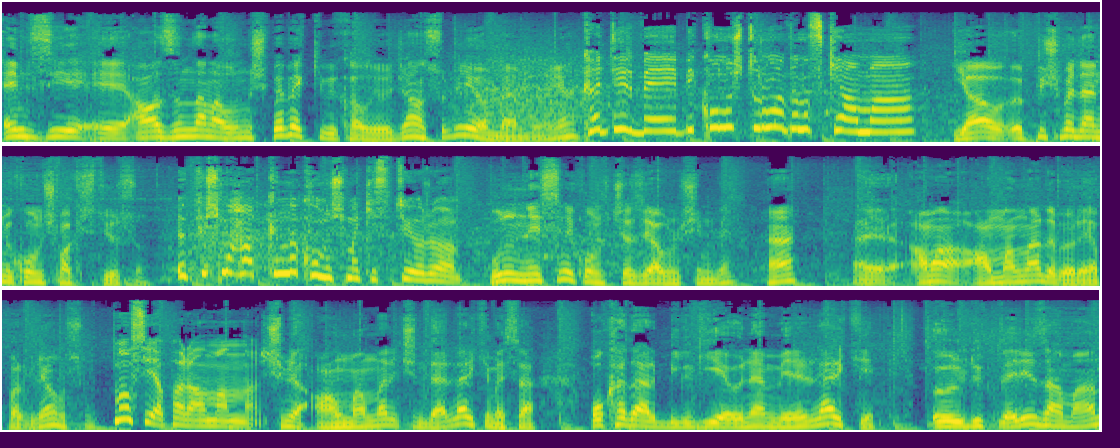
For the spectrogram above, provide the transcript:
emziği e, ağzından alınmış bebek gibi kalıyor. Cansu biliyorum ben bunu ya. Kadir Bey bir konuşturmadınız ki ama. Ya öpüşmeden mi konuşmak istiyorsun? Öpüşme hakkında konuşmak istiyorum. Bunun nesini konuşacağız yavrum şimdi? Ha? Ee, ama Almanlar da böyle yapar biliyor musun? Nasıl yapar Almanlar? Şimdi Almanlar için derler ki mesela o kadar bilgiye önem verirler ki öldükleri zaman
